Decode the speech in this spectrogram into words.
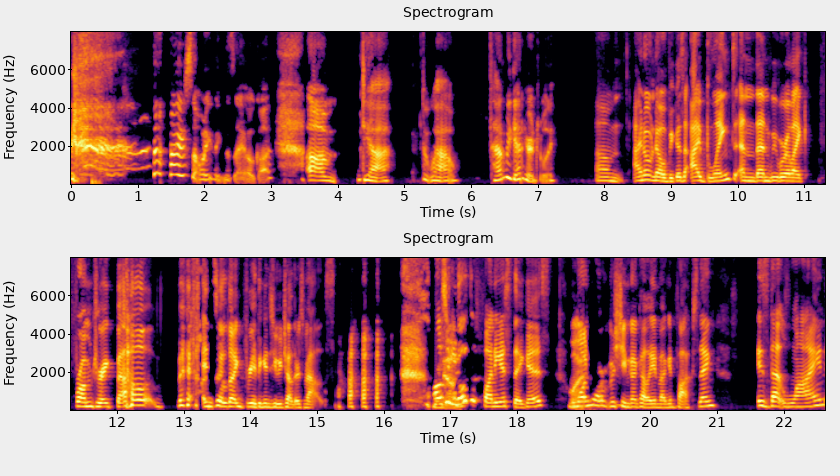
I have so many things to say. Oh God. Um, yeah. Wow. How did we get here, Julie? Um, I don't know because I blinked and then we were like from Drake Bell into like breathing into each other's mouths. also, you know what the funniest thing is? What? One more Machine Gun Kelly and Megan Fox thing is that line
